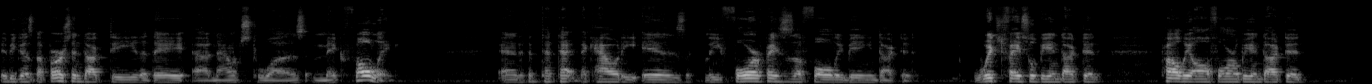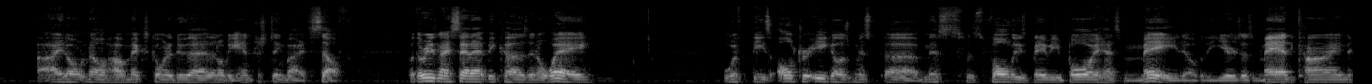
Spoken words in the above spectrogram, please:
is because the first inductee that they announced was Mick Foley. And the technicality is the four faces of Foley being inducted. Which face will be inducted? Probably all four will be inducted. I don't know how Mick's going to do that. It'll be interesting by itself. But the reason I say that because, in a way, with these alter egos Miss uh, Mrs. Foley's baby boy has made over the years as Mankind,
